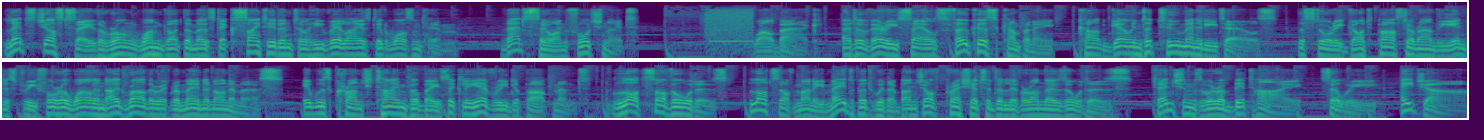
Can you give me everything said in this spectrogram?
Let's just say the wrong one got the most excited until he realized it wasn't him. That's so unfortunate. While back, at a very sales focused company, can't go into too many details. The story got passed around the industry for a while and I'd rather it remain anonymous. It was crunch time for basically every department. Lots of orders, lots of money made but with a bunch of pressure to deliver on those orders. Tensions were a bit high, so we, HR,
